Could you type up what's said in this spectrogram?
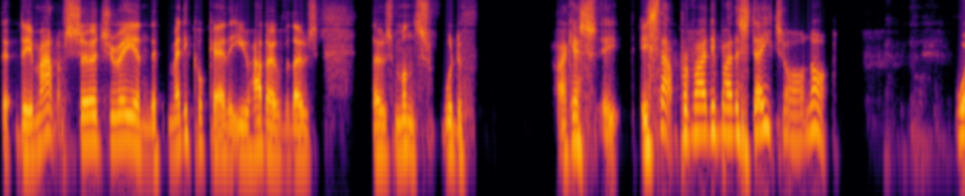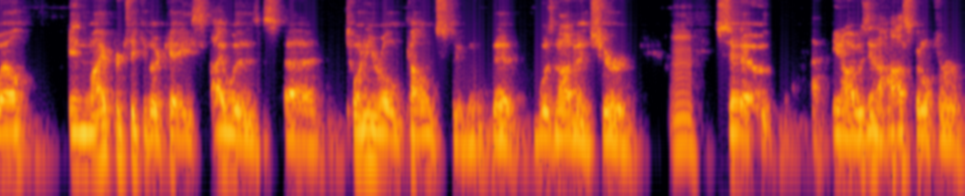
the, the amount of surgery and the medical care that you had over those those months would have I guess is that provided by the state or not? Well, in my particular case, I was a 20 year old college student that was not insured. Mm. So, you know, I was in a hospital for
